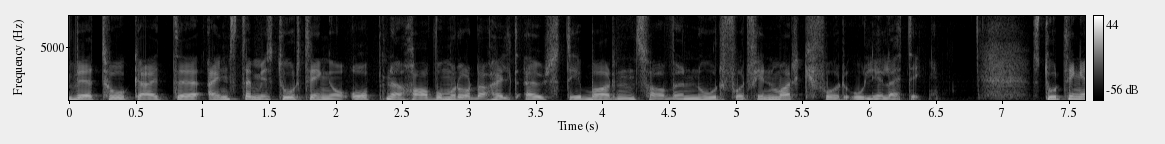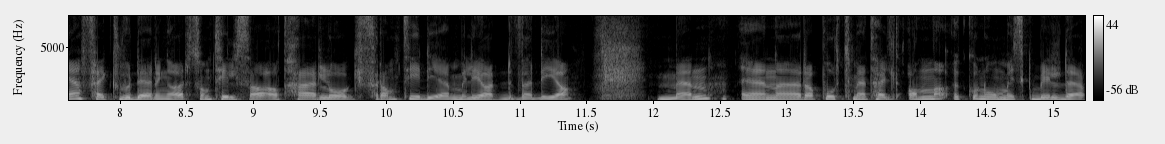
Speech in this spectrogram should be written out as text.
vedtok et enstemmig storting å åpne havområder helt øst i Barentshavet nord for Finnmark for oljeleting. Stortinget fikk vurderinger som tilsa at her lå framtidige milliardverdier, men en rapport med et helt annet økonomisk bilde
